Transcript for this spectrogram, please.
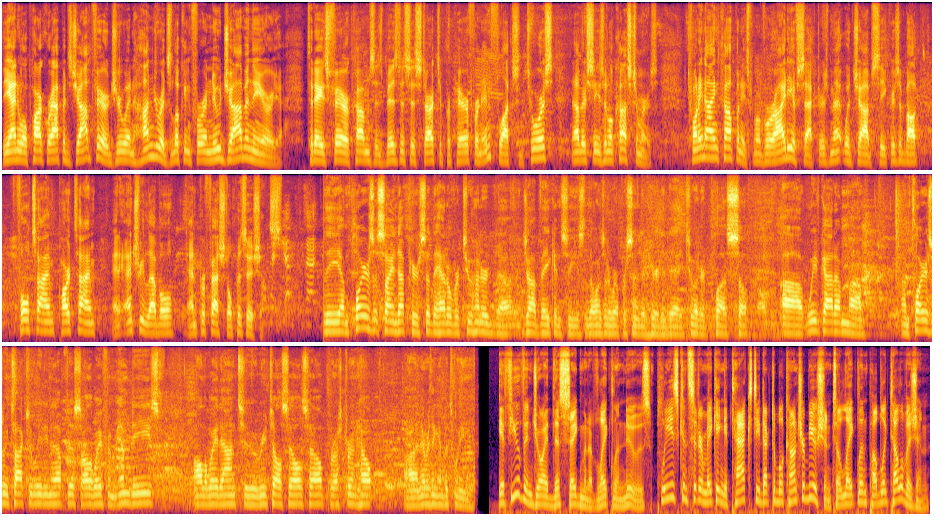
The annual Park Rapids Job Fair drew in hundreds looking for a new job in the area. Today's fair comes as businesses start to prepare for an influx in tourists and other seasonal customers. 29 companies from a variety of sectors met with job seekers about full-time, part-time, and entry-level and professional positions. The employers that signed up here said they had over 200 uh, job vacancies, the ones that are represented here today, 200 plus. So uh, we've got them, uh, employers we talked to leading up this, all the way from MDs, all the way down to retail sales help, restaurant help, uh, and everything in between. If you've enjoyed this segment of Lakeland News, please consider making a tax-deductible contribution to Lakeland Public Television.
